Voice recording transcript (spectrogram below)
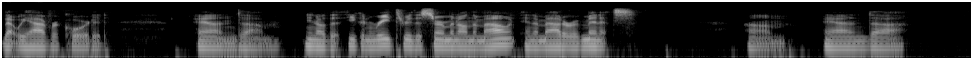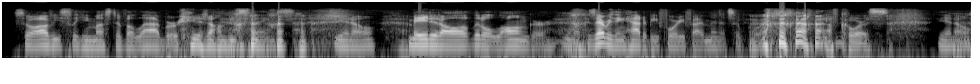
that we have recorded, and um, you know that you can read through the Sermon on the Mount in a matter of minutes. Um, and uh, so obviously he must have elaborated on these things, you know, made it all a little longer, you know, because everything had to be 45 minutes, of course of course, you know.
